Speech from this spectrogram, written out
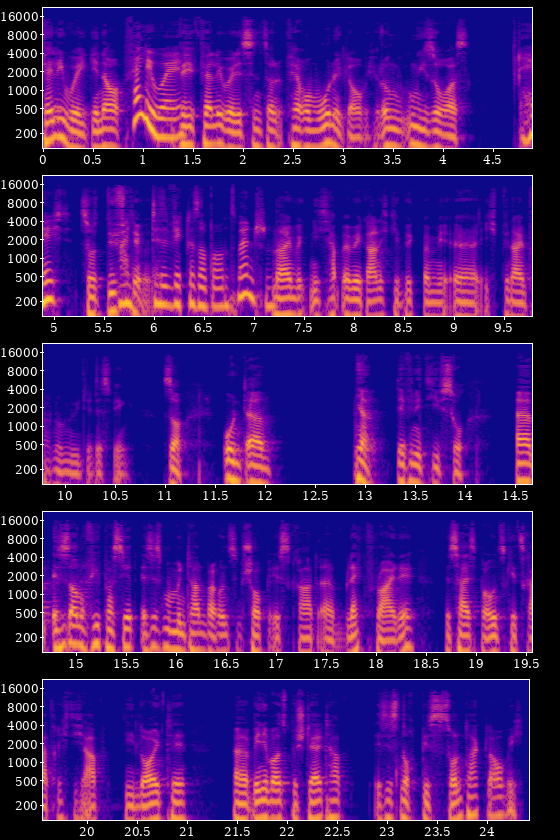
Feliway, genau. Fellyway. Fe- Feliway, das sind so Pheromone, glaube ich. Oder irgendwie, sowas. Echt? So Düfte. Das wirkt das auch bei uns Menschen. Nein, wirklich nicht. Hat mir gar nicht gewirkt bei mir. Äh, ich bin einfach nur müde, deswegen. So. Und ähm, ja, definitiv so. Ähm, es ist auch noch viel passiert. Es ist momentan bei uns im Shop ist gerade äh, Black Friday. Das heißt, bei uns geht's gerade richtig ab. Die Leute, äh, wenn ihr bei uns bestellt habt, es ist noch bis Sonntag, glaube ich.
